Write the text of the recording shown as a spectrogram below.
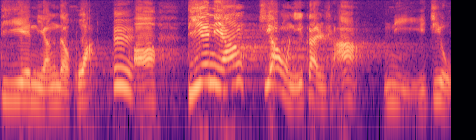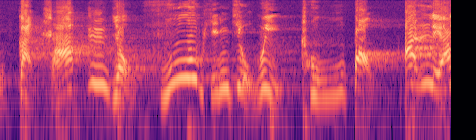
爹娘的话。嗯啊，爹娘叫你干啥，你就干啥。嗯要扶贫救危，除暴安良。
